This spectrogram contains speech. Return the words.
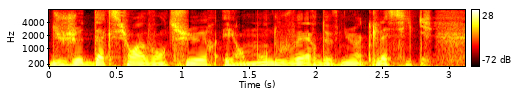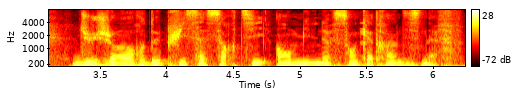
du jeu d'action-aventure et en monde ouvert devenu un classique du genre depuis sa sortie en 1999.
